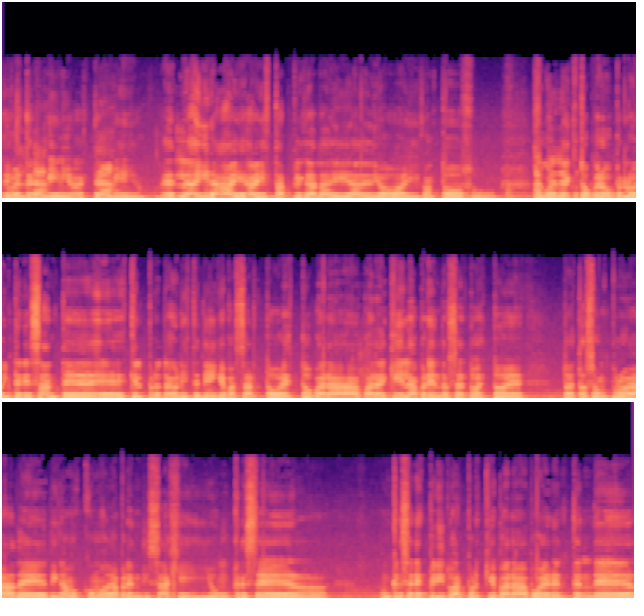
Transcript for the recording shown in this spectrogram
Crueldad. exterminio, exterminio. Eh, La ira, ahí, ahí está explicada la ira de Dios ahí con todo su, su de- contexto, pero, pero lo interesante es que el protagonista tiene que pasar todo esto para, para que él aprenda. O sea, todo esto es, todas estas son pruebas de, digamos, como de aprendizaje y un crecer un crecer espiritual porque para poder entender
